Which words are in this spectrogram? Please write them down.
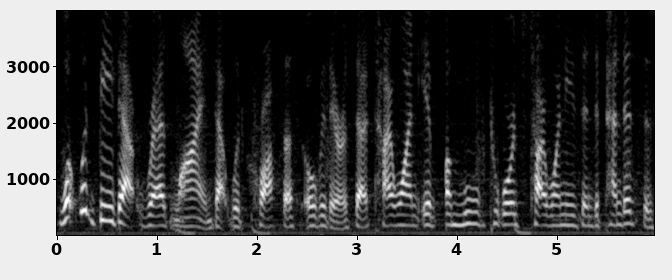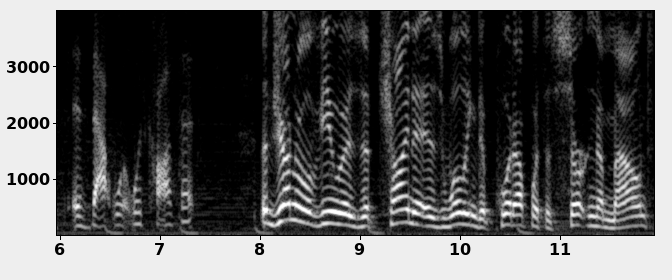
What would be that red line that would cross us over there? Is that Taiwan, a move towards Taiwanese independence? Is, is that what would cause it? The general view is that China is willing to put up with a certain amount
